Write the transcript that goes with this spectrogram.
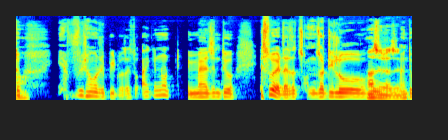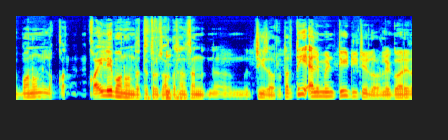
त्यो एभ्री ठाउँमा रिपिट भन्छ so I can not imagine त्यो यसो हेर्दा त झन्झटिलो। हजुर हजुर। होइन त्यो बनाउने ल क- कहिले बनाउँदा त्यत्रो झर्को सानो सानो अ, चिजहरू। तर त्यही एलिमेन्ट त्यही डिटेलहरूले गरेर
